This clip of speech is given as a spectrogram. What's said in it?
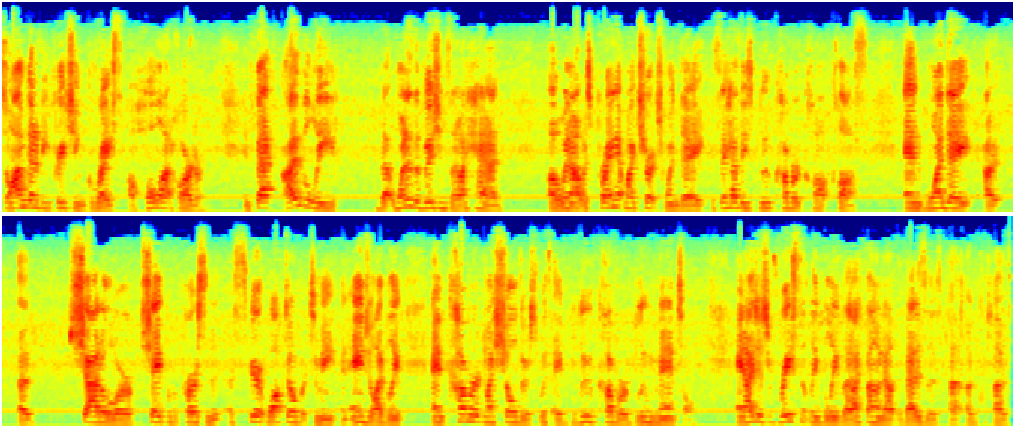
So I'm going to be preaching grace a whole lot harder. In fact, I believe that one of the visions that I had uh, when I was praying at my church one day is they have these blue covered cloths, and one day a, a shadow or shape of a person, a spirit walked over to me, an angel, I believe, and covered my shoulders with a blue cover, a blue mantle. And I just recently believe that I found out that that is a, a, a,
